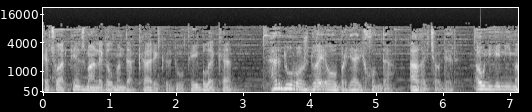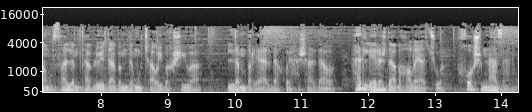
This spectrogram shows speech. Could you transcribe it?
کە چوار پێنج مان لەگەڵ مندا کارێ کرد و پێی بڵێ کە هەردوو ڕۆژ دوای ئەوە بڕیاری خۆمدا ئاغای چاودێر ئەو نهێنی مامۆستا لەم تابلۆیەدا بەم دەموچاوەی بەخشیوە لەم بڕیاردا خۆی حەشارداوە. هەر لێرەشدا بە هەڵەیا چووە خۆشم نازانم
